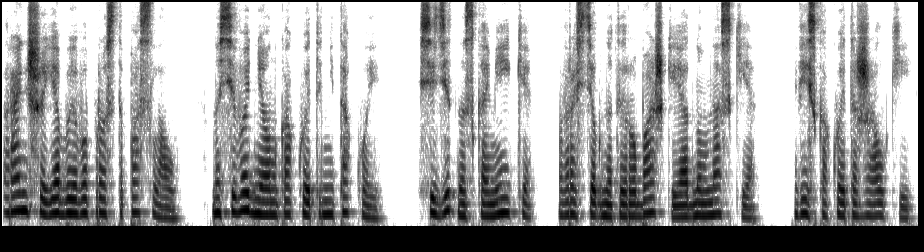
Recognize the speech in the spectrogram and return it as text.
«Раньше я бы его просто послал, но сегодня он какой-то не такой. Сидит на скамейке, в расстёгнутой рубашке и одном носке, весь какой-то жалкий.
